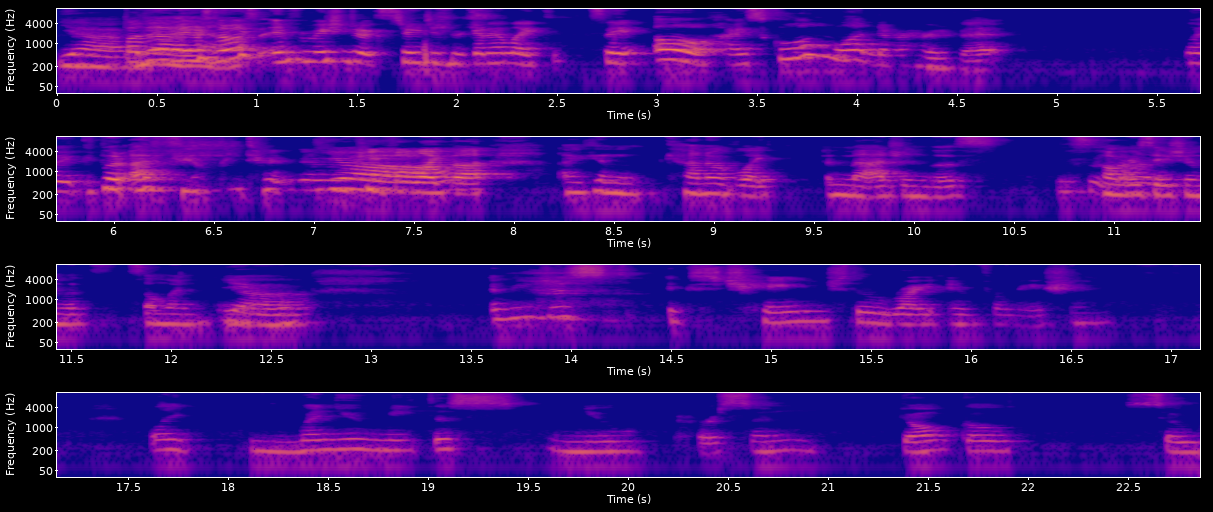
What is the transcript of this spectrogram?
Yeah. But then Yeah, there's yeah. no information to exchange if you're gonna like say, "Oh, high school? What? Never heard of it." Like, but i feel like there are Yeah. people like that i can kind of like imagine this this conversation with someone new. Yeah. I mean, just exchange the right information. Like when you meet this new person, don't go so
